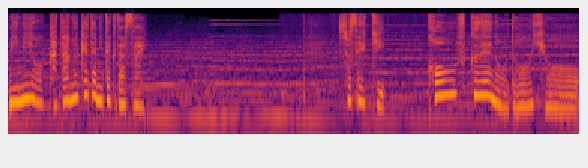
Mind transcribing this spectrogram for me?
耳を傾けてみてください。書籍幸福への同票。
